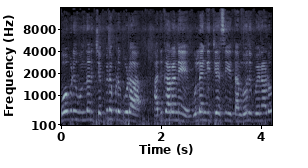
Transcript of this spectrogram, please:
కోవిడ్ ఉందని చెప్పినప్పుడు కూడా అధికారాన్ని ఉల్లంఘించేసి తను లోనికి పోయినాడు.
